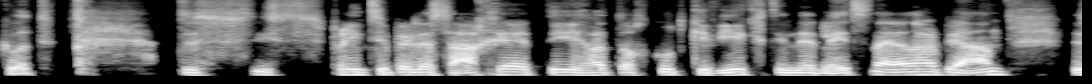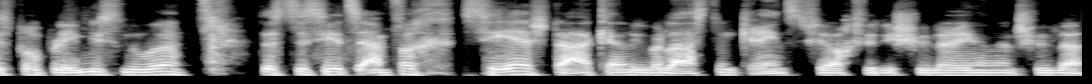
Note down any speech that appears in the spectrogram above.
Gut. Das ist prinzipiell eine Sache, die hat auch gut gewirkt in den letzten eineinhalb Jahren. Das Problem ist nur, dass das jetzt einfach sehr stark an Überlastung grenzt, für auch für die Schülerinnen und Schüler.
